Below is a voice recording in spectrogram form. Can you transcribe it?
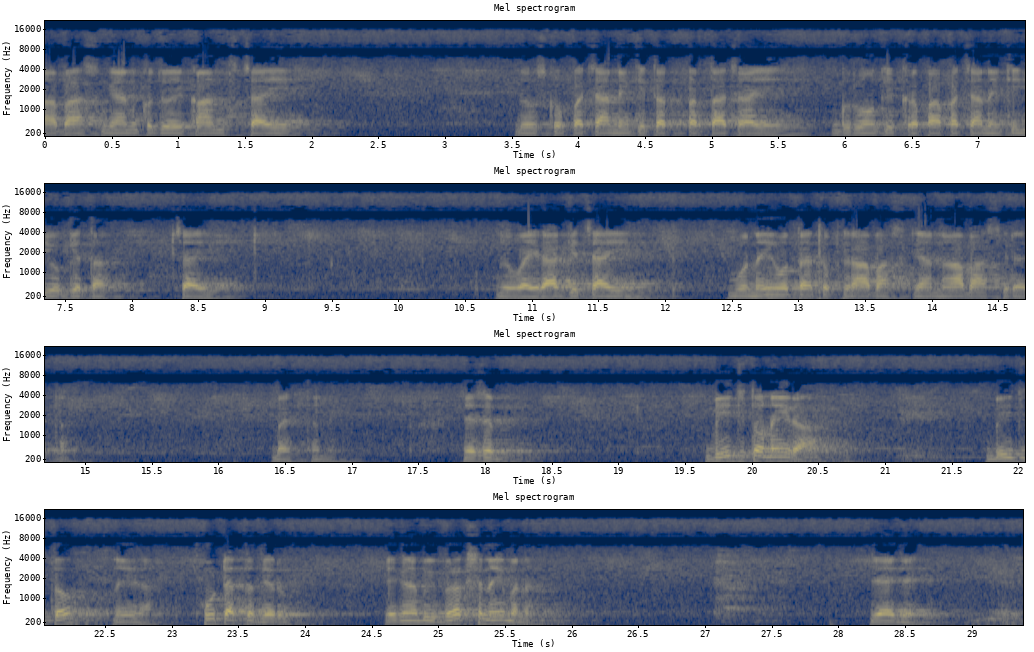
आभास ज्ञान को जो एकांत चाहिए, जो उसको पचाने की तत्परता चाहिए, गुरुओं की कृपा पचाने की योग्यता चाहिए, जो वैराग्य चाहिए, वो नहीं होता है तो फिर आभास ज्ञान, आभास ही रहता बैठता नहीं। जैसे बीज तो नहीं रहा, बीज तो नहीं रहा, फूटा तो ज़रूर, लेकिन अभी वृक्ष नहीं बना। जय जय।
